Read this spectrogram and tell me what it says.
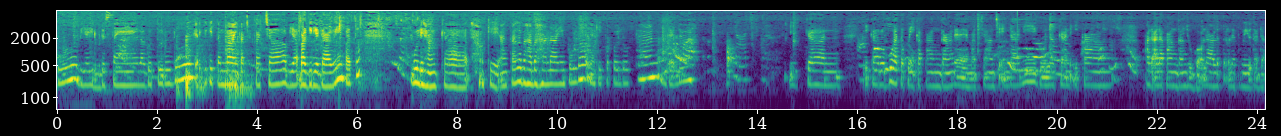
dulu biar dia berdesai lagu tu dulu. Lagi kita main kaca-kaca biar bagi dia garing. Lepas tu boleh angkat. Okey, antara bahan-bahan lain pula yang kita perlukan adalah ikan ikan rebus ataupun ikan panggang deh. Macam Cik Indah ni gunakan ikan ala-ala panggang jugalah letak dalam periuk tak ada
